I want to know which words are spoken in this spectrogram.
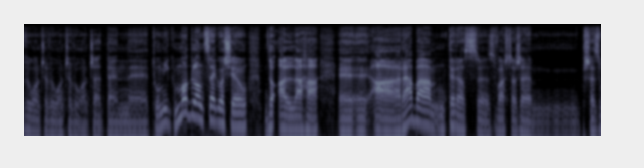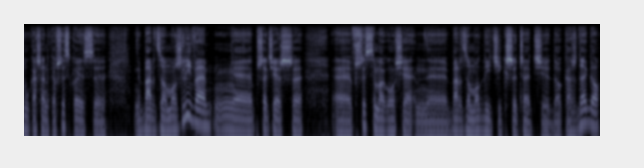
wyłączę, wyłączę, wyłączę ten e, tłumik modlącego się do Allaha e, e, Araba. Teraz, zwłaszcza, że mm, przez Łukaszenkę wszystko jest bardzo możliwe. E, Przecież wszyscy mogą się mm, bardzo modlić i krzyczeć do każdego,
